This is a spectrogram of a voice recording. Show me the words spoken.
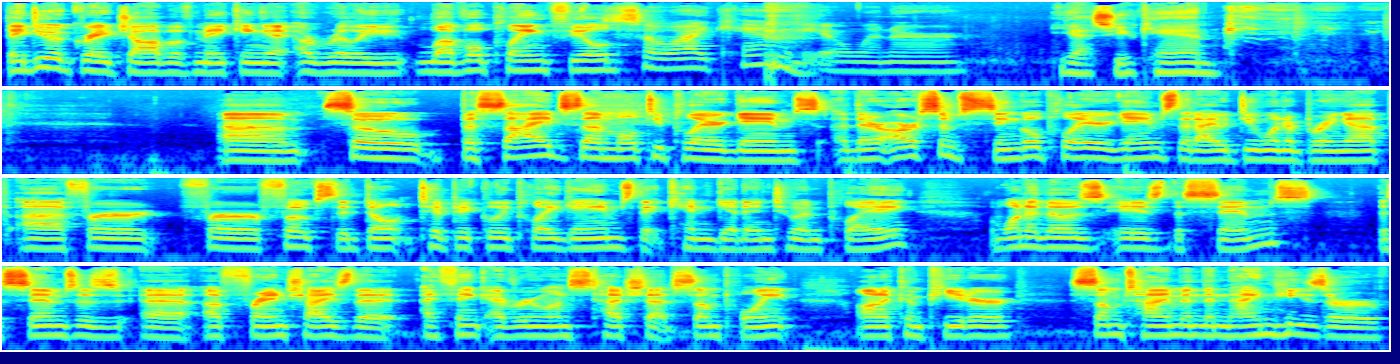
they do a great job of making it a really level playing field. So I can be a winner. Yes, you can. um, so besides the multiplayer games, there are some single player games that I do want to bring up uh, for for folks that don't typically play games that can get into and play. One of those is The Sims. The Sims is a, a franchise that I think everyone's touched at some point on a computer, sometime in the 90s or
